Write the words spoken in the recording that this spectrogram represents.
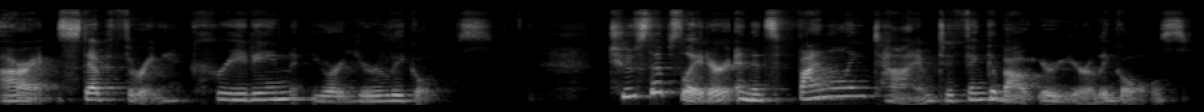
All right, step three creating your yearly goals. Two steps later, and it's finally time to think about your yearly goals.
